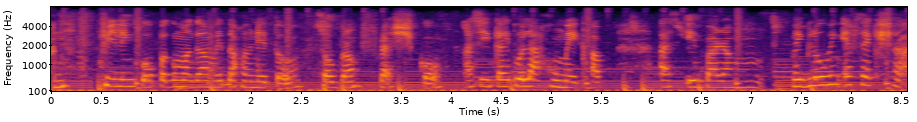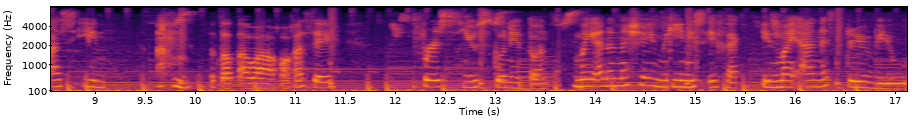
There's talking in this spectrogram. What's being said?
Feeling ko, pag gumagamit ako nito, sobrang fresh ko. As in, kahit wala akong makeup, as in, parang may glowing effect siya, as in, natatawa ako kasi, first use ko nito, may ano na siya, may kinis effect. In my honest review,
